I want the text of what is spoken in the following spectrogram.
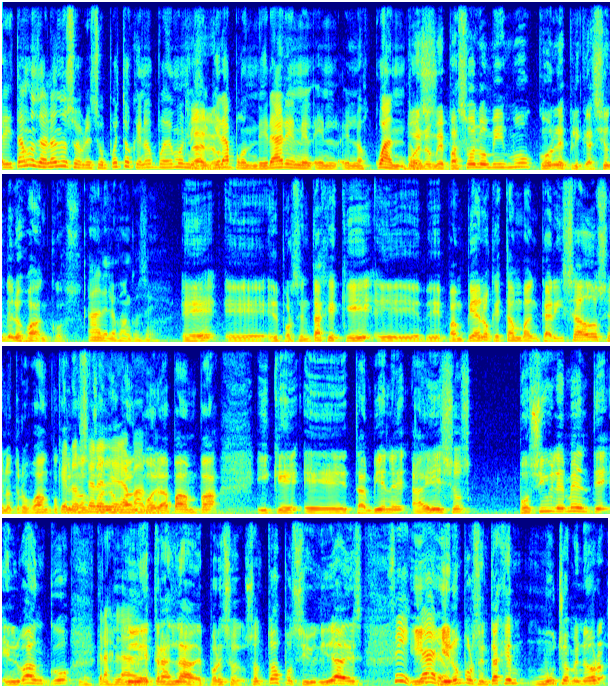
estamos hablando sobre supuestos que no podemos ni siquiera ponderar en, en, los cuantos. Bueno, me pasó lo mismo con la explicación de los bancos. Ah, de los bancos, sí. Eh, eh, el porcentaje que eh, de pampeanos que están bancarizados en otros bancos que, no, son los bancos de la Pampa y que también a ellos posiblemente el banco le traslade. Por eso, son todas posibilidades sí, y, claro. y en un porcentaje mucho menor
